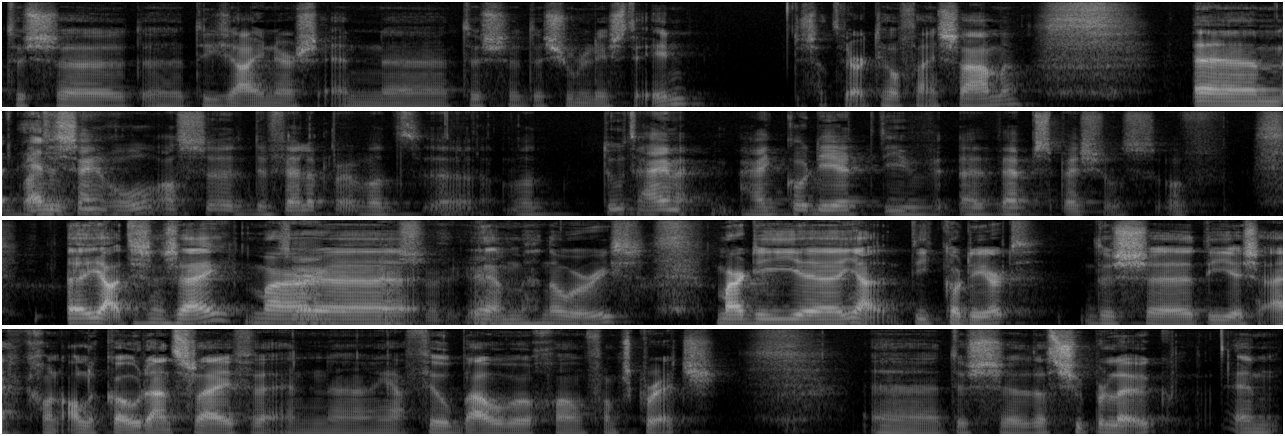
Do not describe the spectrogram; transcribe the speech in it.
tussen de designers en tussen de journalisten in. Dus dat werkt heel fijn samen. Um, wat en, is zijn rol als developer? Wat, wat doet hij? Hij codeert die webspecials? Of? Uh, ja, het is een zij, maar zij. Uh, sorry, ja. yeah, no worries. Maar die, uh, ja, die codeert. Dus die is eigenlijk gewoon alle code aan het schrijven. En ja, veel bouwen we gewoon from scratch. dus dat is super leuk. En,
